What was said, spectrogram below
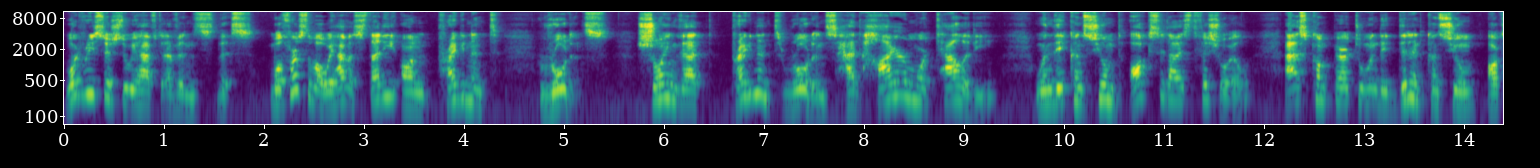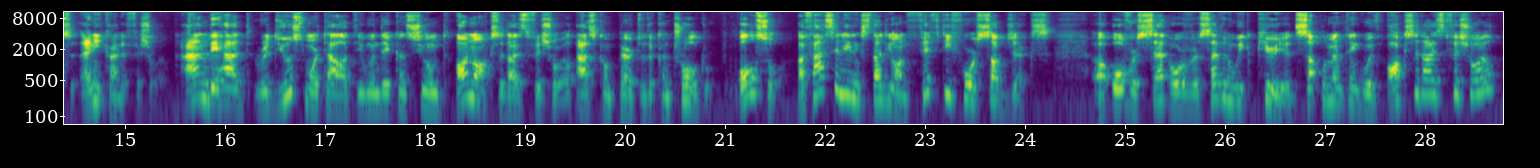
What research do we have to evidence this? Well, first of all, we have a study on pregnant rodents showing that pregnant rodents had higher mortality when they consumed oxidized fish oil as compared to when they didn't consume any kind of fish oil. And they had reduced mortality when they consumed unoxidized fish oil as compared to the control group. Also, a fascinating study on 54 subjects uh, over, se over a seven week period, supplementing with oxidized fish oil,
